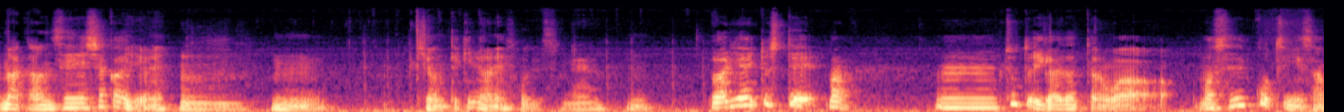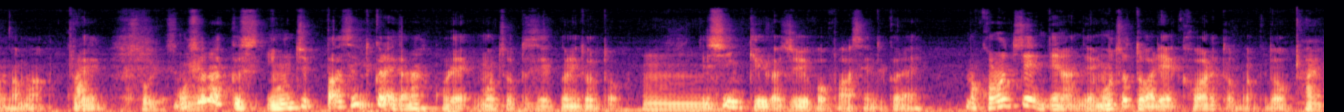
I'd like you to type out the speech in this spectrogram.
まあ男性社会だよね。うん、うん。うん。基本的にはね、そうですね。うん、割合としてまあうーんちょっと意外だったのは、まあ、整骨院さんがまあこれ、あそうですね。おそらく40%くらいかなこれもうちょっと正確に取ると。うん。で鍼灸が15%くらい、まあ、この時点でなんでもうちょっと割合変わると思うけどはい。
